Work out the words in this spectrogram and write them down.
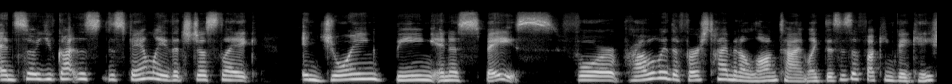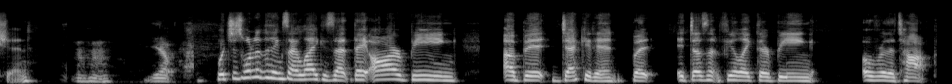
and so you've got this this family that's just like enjoying being in a space for probably the first time in a long time. Like this is a fucking vacation. Mm-hmm. Yep. Which is one of the things I like is that they are being a bit decadent, but it doesn't feel like they're being over the top.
